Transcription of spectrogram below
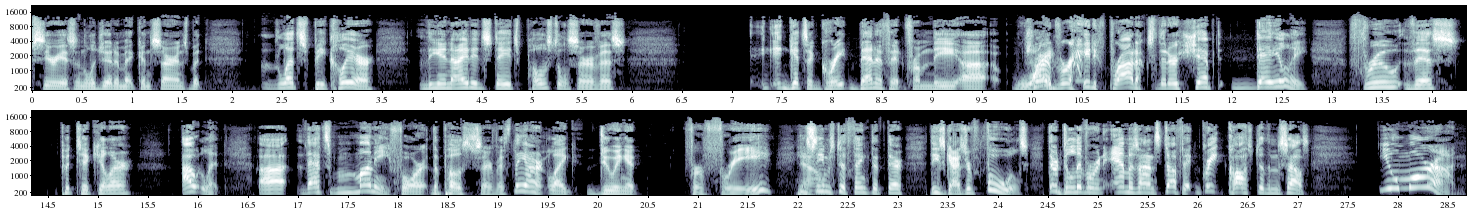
serious and legitimate concerns. But let's be clear: the United States Postal Service gets a great benefit from the uh, wide sure. variety of products that are shipped daily through this particular outlet. Uh, that's money for the post service. They aren't like doing it for free. He seems to think that they're these guys are fools. They're delivering Amazon stuff at great cost to themselves. You moron.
